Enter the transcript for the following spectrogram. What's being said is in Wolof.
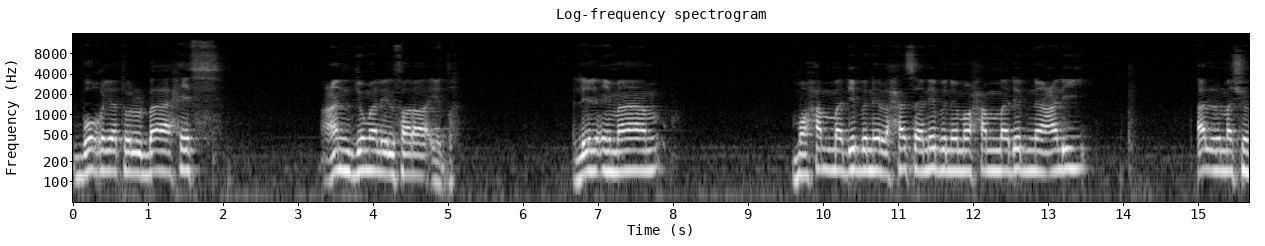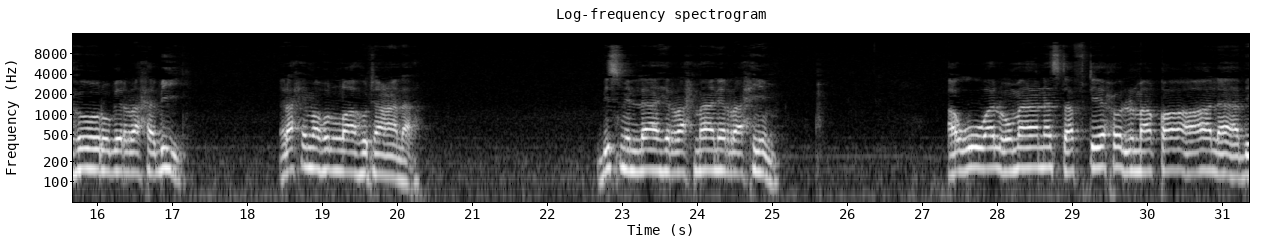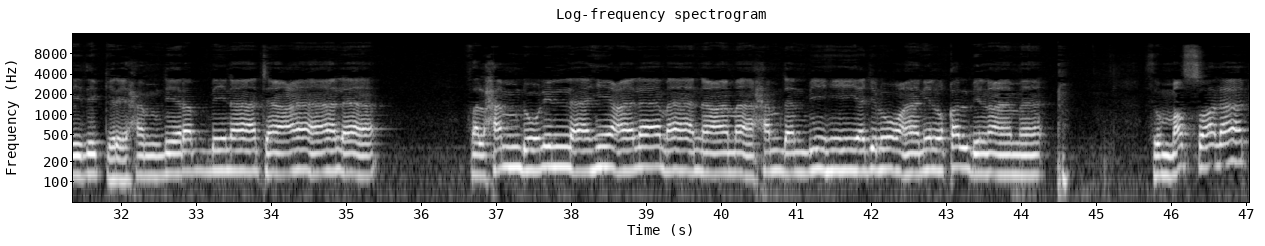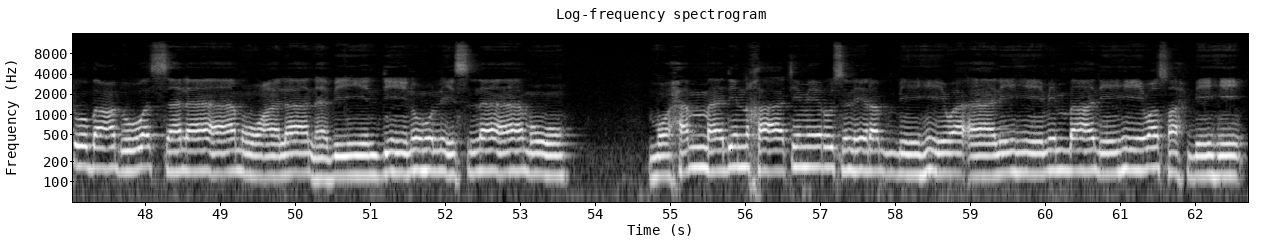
bughyatul baaxis an jumalil faraa'id lil imaam Muhammad ibn al-Hasan ibn Muhammad ibn Ali al-mashhuur bir-Rahabi raximahullaahu ta'aala bismillaahir raxmaanir raxiim awwalu ma nastaftixu almaqaala bi dikri xamdi rabbina tacaala falxamdu lillahi cala ma nacama xamdan bihi yajlu can alqalbi alcama summa alsalaatu bacdu wassalaamu cala nabiyin diinuhu alislaamu muhammadin xaatimi rusli rabbihi wa aalihi min bacdihi wa saxbihi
